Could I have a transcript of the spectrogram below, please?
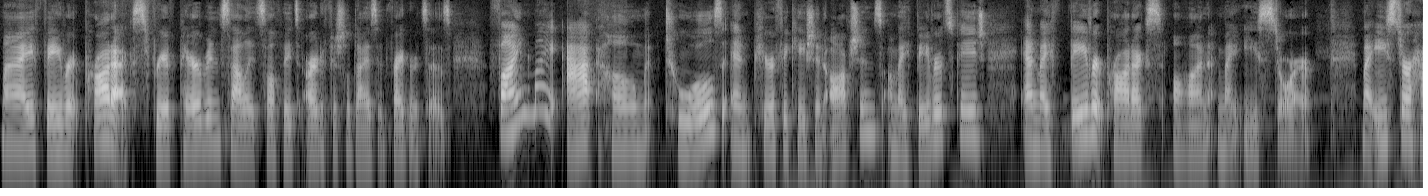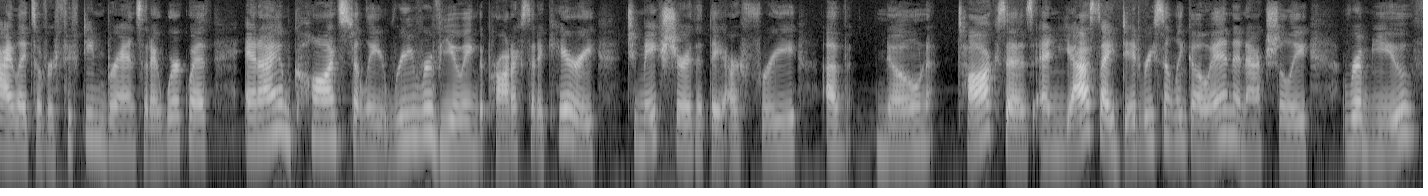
my favorite products free of parabens, phthalates, sulfates, artificial dyes, and fragrances. Find my at home tools and purification options on my favorites page and my favorite products on my e store. My e store highlights over 15 brands that I work with, and I am constantly re reviewing the products that I carry to make sure that they are free of known toxins. And yes, I did recently go in and actually remove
